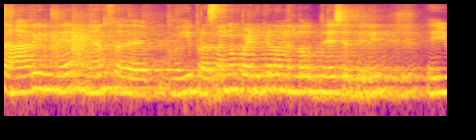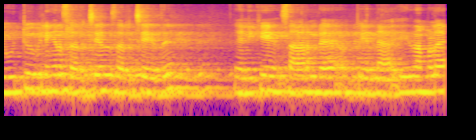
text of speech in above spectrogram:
സാറിന്റെ ഞാൻ ഈ പ്രസംഗം പഠിക്കണം എന്നുള്ള ഉദ്ദേശത്തിൽ യൂട്യൂബിൽ ഇങ്ങനെ സെർച്ച് ചെയ്ത് സെർച്ച് ചെയ്ത് എനിക്ക് സാറിന്റെ പിന്നെ ഈ നമ്മളെ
